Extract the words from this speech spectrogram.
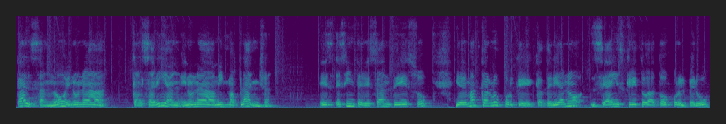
calzan, ¿no? En una, calzarían en una misma plancha. Es, interesante eso. Y además, Carlos, porque Cateriano se ha inscrito a Todos por el Perú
